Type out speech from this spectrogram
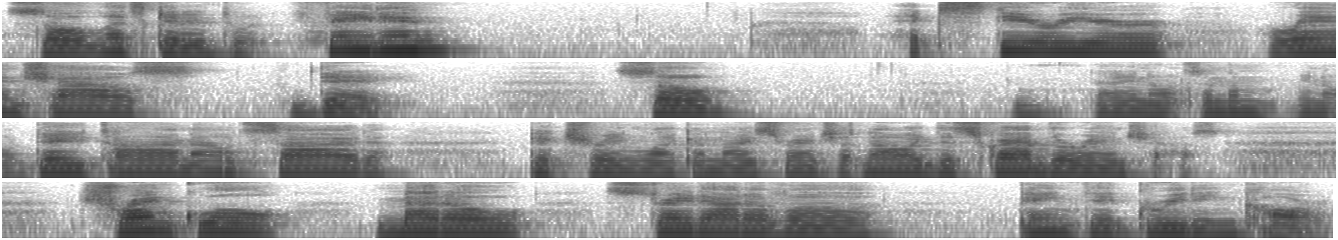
So let's get into it. Fade in. Exterior ranch house day. So you know it's in the you know daytime outside, picturing like a nice ranch house. Now I describe the ranch house. Tranquil meadow, straight out of a painted greeting card.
